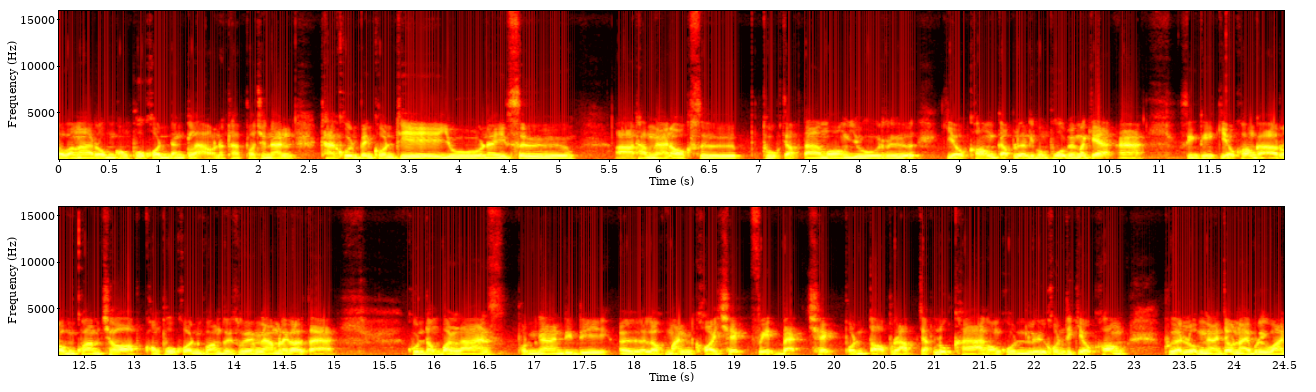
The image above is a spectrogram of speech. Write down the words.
ระวังอารมณ์ของผู้คนดังกล่าวนะครับ เพราะฉะนั้นถ้าคุณเป็นคนที่อยู่ในสื่ออทำงานออกสื่อถูกจับตามองอยู่ หรือเกี่ยวข้องกับเรื่องที่ผมพูดไปเมื่อกี้สิ่งที่เกี่ยวข้องกับอารมณ์ความชอบของผู้คนความสวยๆงามๆอะไรก็แล้วแต่ คุณต้องบาลานซ์ผลงานดีๆ เออ แล้วมันคอยเช็คฟีดแบ็กเช็คผลตอบรับจากลูกค้าของคุณ หรือคนที่เกี่ยวข้อง เพื่อนร่วมงานเจ้านายบริวาร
